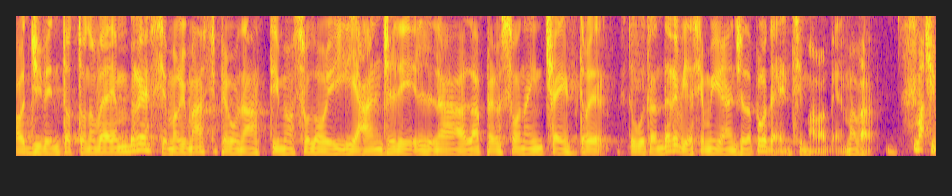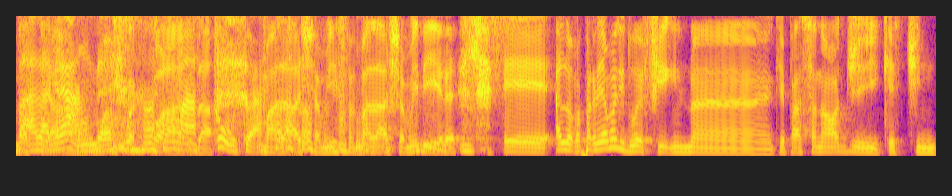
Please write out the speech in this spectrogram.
Oggi 28 novembre, siamo rimasti per un attimo solo gli angeli, la, la persona in centro è dovuta andare via, siamo io e Angela Prudenzi, ma va bene, ma va, ma ci va alla grande, ma, guarda, ma scusa. Ma lasciami, ma lasciami dire. E, allora parliamo di due film eh, che passano oggi, che ci,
